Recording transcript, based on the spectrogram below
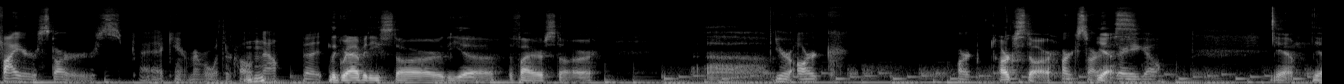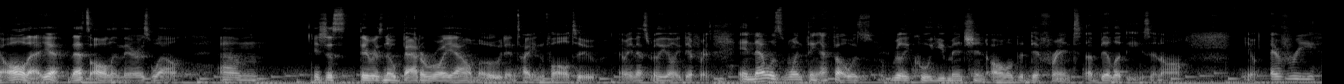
fire starters. I can't remember what they're called Mhm. now, but The Gravity Star, the uh, the Fire Star, uh, your arc, arc, Arc Star. arc star. Yes. There you go. Yeah, yeah, all that. Yeah, that's all in there as well. Um, it's just there was no battle royale mode in Titanfall 2. I mean, that's really the only difference. And that was one thing I thought was really cool. You mentioned all of the different abilities and all. You know, every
